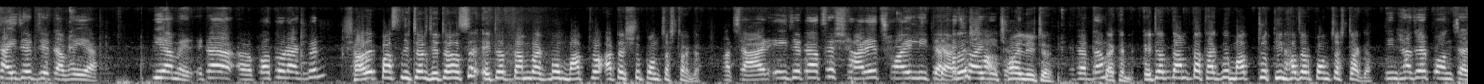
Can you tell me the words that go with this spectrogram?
সাইজের যেটা ভাইয়া এটা কত রাখবেন? সাড়ে পাঁচ লিটার যেটা আছে এটার দাম রাখব মাত্র পঞ্চাশ টাকা। আচ্ছা আর এই যেটা আছে সাড়ে ছয় লিটার ছয় লিটার। এটার দাম? দেখেন এটার দামটা থাকবে মাত্র তিন হাজার পঞ্চাশ টাকা। তিন হাজার পঞ্চাশ।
